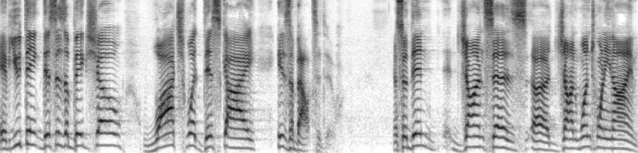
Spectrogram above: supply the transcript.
if you think this is a big show, watch what this guy is about to do. And so then John says, uh, John 129,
